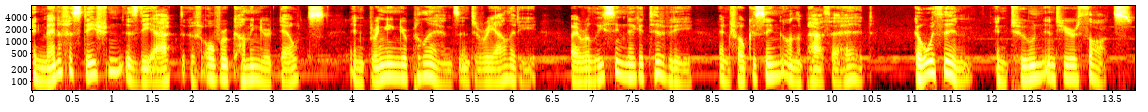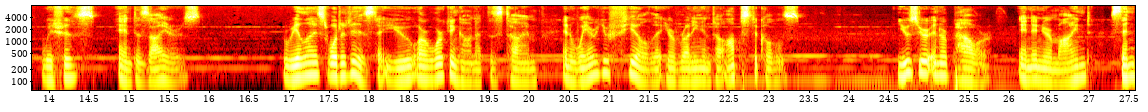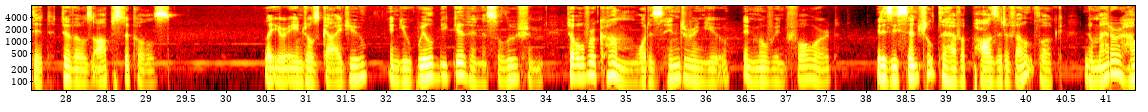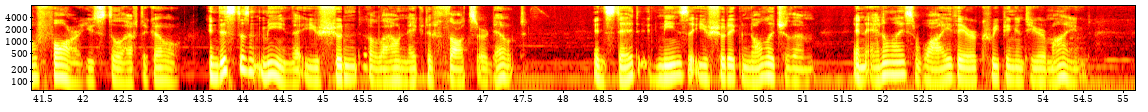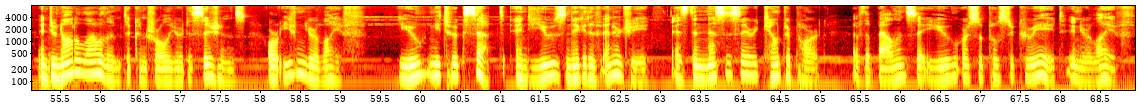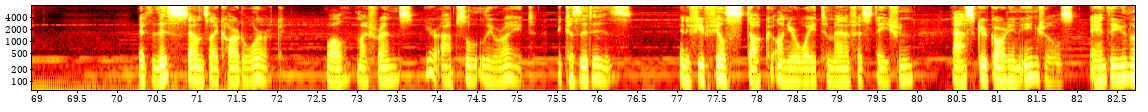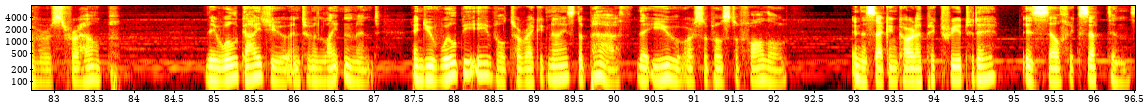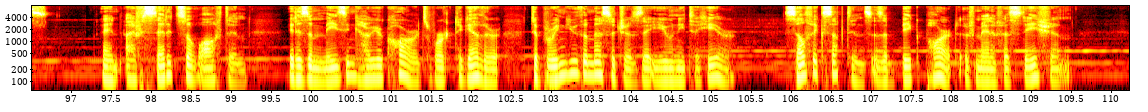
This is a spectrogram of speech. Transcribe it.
And manifestation is the act of overcoming your doubts and bringing your plans into reality by releasing negativity and focusing on the path ahead. Go within and tune into your thoughts, wishes, and desires. Realize what it is that you are working on at this time and where you feel that you're running into obstacles. Use your inner power and in your mind, send it to those obstacles let your angels guide you, and you will be given a solution to overcome what is hindering you in moving forward. It is essential to have a positive outlook no matter how far you still have to go. And this doesn't mean that you shouldn't allow negative thoughts or doubt. Instead, it means that you should acknowledge them and analyze why they are creeping into your mind, and do not allow them to control your decisions or even your life. You need to accept and use negative energy as the necessary counterpart of the balance that you are supposed to create in your life. If this sounds like hard work, well, my friends, you're absolutely right, because it is. And if you feel stuck on your way to manifestation, ask your guardian angels and the universe for help. They will guide you into enlightenment and you will be able to recognize the path that you are supposed to follow. And the second card I picked for you today is self acceptance. And I've said it so often, it is amazing how your cards work together to bring you the messages that you need to hear. Self acceptance is a big part of manifestation.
